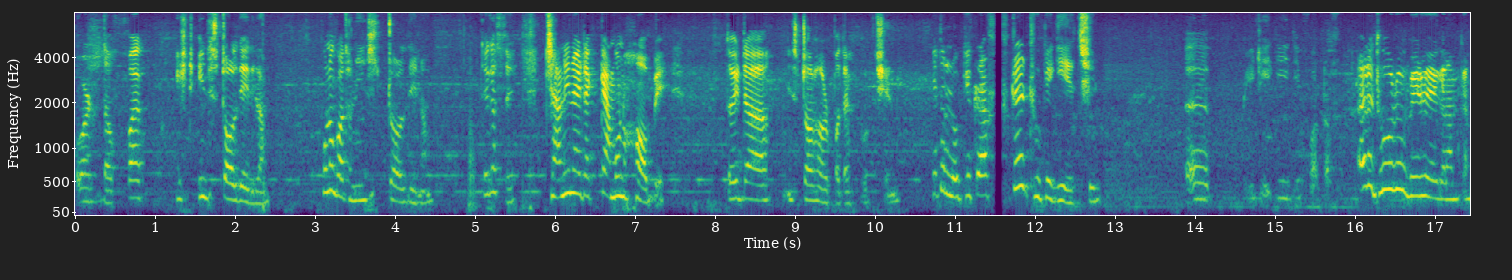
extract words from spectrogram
হোয়াট ইনস্টল দিয়ে দিলাম। কোনো কথা নেই ইনস্টল দিলাম। ঠিক আছে? জানি না এটা কেমন হবে। তো এটা ইনস্টল হওয়ার পর দেখা করছেন। কিন্তু লোকি ক্রাফটে ঢুকে গিয়েছি। আরে ধরু বের হয়ে গেলাম কেন?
